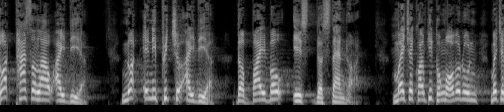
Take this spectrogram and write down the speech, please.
not pastor Lau idea not any preacher idea the Bible is the standard ไม่ใช่ความคิดของหมอวรุณ ไม่ใช่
